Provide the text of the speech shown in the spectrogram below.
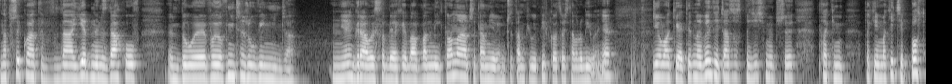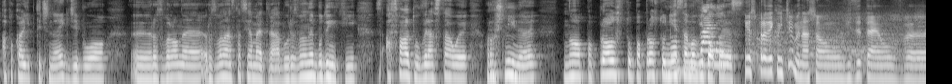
Na przykład w, na jednym z dachów były wojownicze żółwie ninja. Nie? Grały sobie chyba w badmintona, czy tam, nie wiem, czy tam piły piwko, coś tam robiły, nie? Chodzi o makiety. Najwięcej czasu spędziliśmy przy takim, takiej makiecie postapokaliptycznej, gdzie było y, rozwalone, rozwalona stacja metra, były rozwalone budynki, z asfaltu wyrastały rośliny. No po prostu, po prostu niesamowite to jest. Już prawie kończymy naszą wizytę w,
